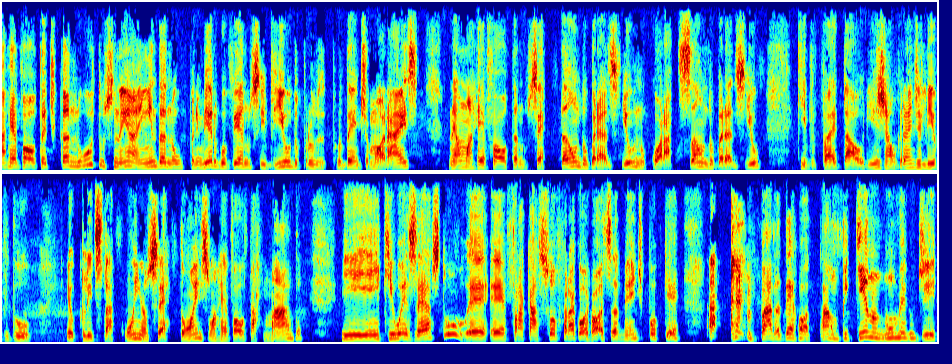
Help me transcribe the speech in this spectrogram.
a, revolta de Canudos, né, ainda no primeiro governo civil do Prudente Moraes, né, uma revolta no sertão do Brasil, no coração do Brasil, que vai dar origem ao grande livro do Euclides da Cunha, Os Sertões, uma revolta armada, e em que o exército é, é, fracassou fragorosamente, porque para derrotar um pequeno número de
